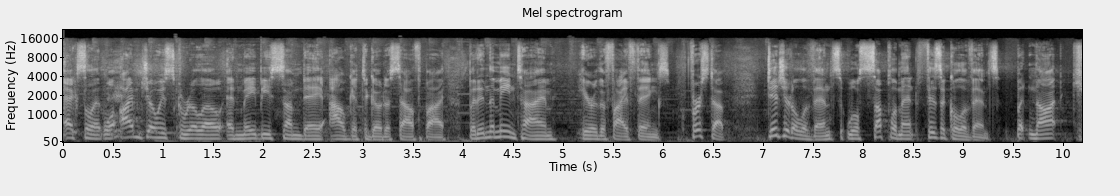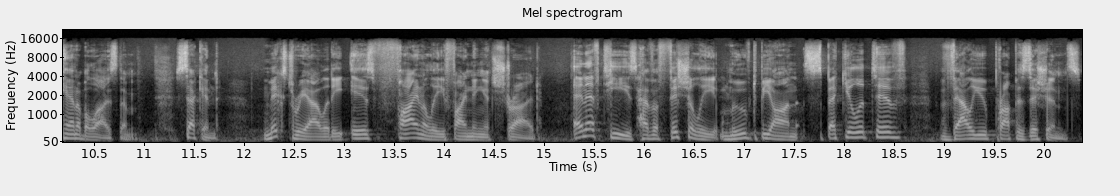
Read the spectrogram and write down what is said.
Excellent. Well, I'm Joey Scarillo, and maybe someday I'll get to go to South by. But in the meantime, here are the five things. First up, digital events will supplement physical events, but not cannibalize them. Second, mixed reality is finally finding its stride. NFTs have officially moved beyond speculative value propositions.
